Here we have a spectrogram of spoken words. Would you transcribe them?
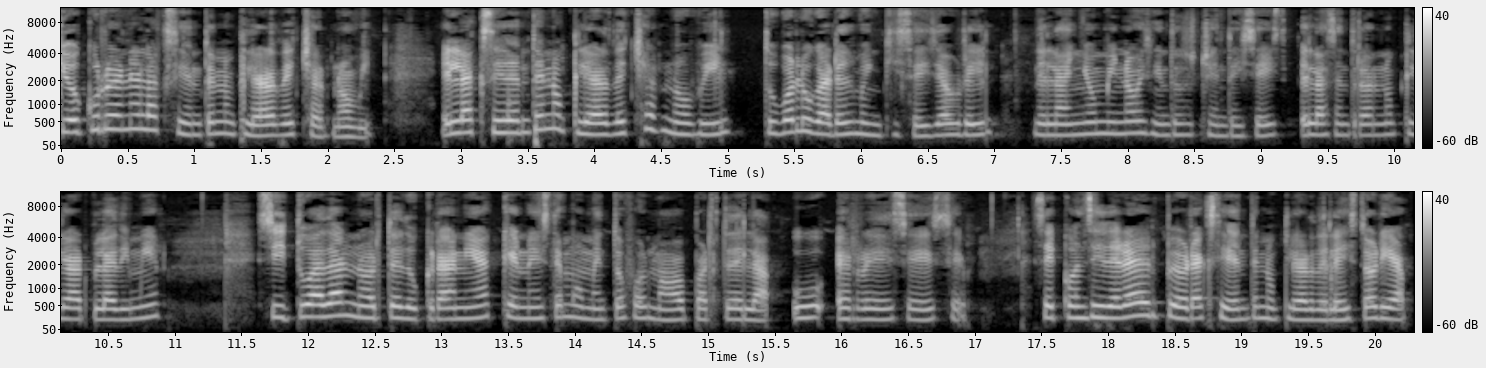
¿Qué ocurrió en el accidente nuclear de Chernóbil? El accidente nuclear de Chernóbil tuvo lugar el 26 de abril del año 1986 en la central nuclear Vladimir, situada al norte de Ucrania, que en este momento formaba parte de la URSS. Se considera el peor accidente nuclear de la historia,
